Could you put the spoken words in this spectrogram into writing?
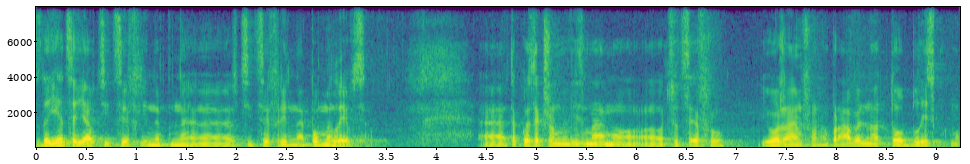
Здається, я в цій цифрі не, не в цій цифрі не помилився. Е, Так ось, якщо ми візьмемо е, цю цифру і вважаємо, що вона правильна, то близько ну,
